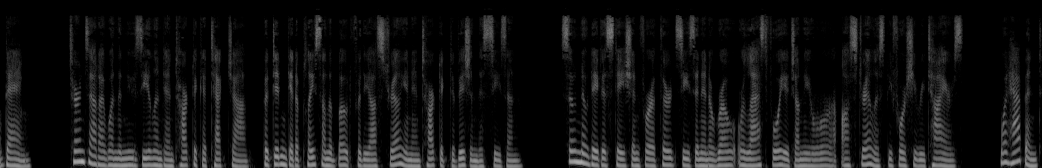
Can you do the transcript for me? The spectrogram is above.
dang. Turns out I won the New Zealand Antarctica tech job, but didn't get a place on the boat for the Australian Antarctic Division this season. So, no Davis station for a third season in a row or last voyage on the Aurora Australis before she retires. What happened?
